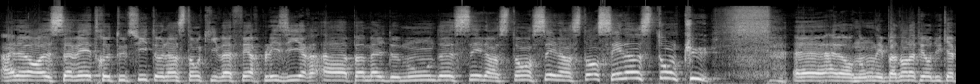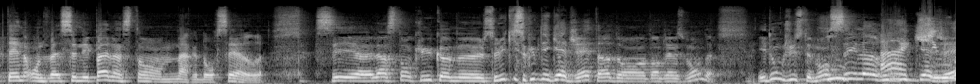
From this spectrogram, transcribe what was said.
Alors, ça va être tout de suite l'instant qui va faire plaisir à pas mal de monde. C'est l'instant, c'est l'instant, c'est l'instant cul. Euh, alors non, on n'est pas dans la période du Capitaine. On ne va, ce n'est pas l'instant Marc Dorcel. C'est euh, l'instant cul comme euh, celui qui s'occupe des gadgets hein, dans, dans James Bond. Et donc justement, c'est la Ah, rubrique Q gadget.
